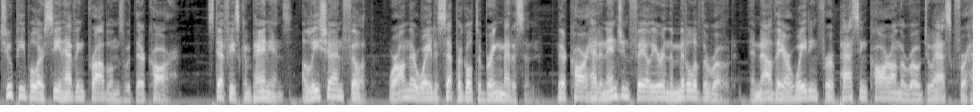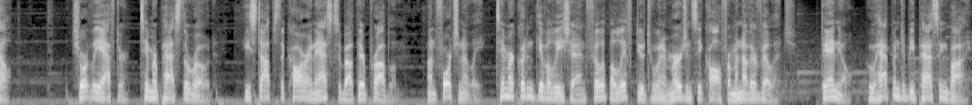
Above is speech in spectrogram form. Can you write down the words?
two people are seen having problems with their car. Steffi's companions, Alicia and Philip, were on their way to Sepigul to bring medicine. Their car had an engine failure in the middle of the road, and now they are waiting for a passing car on the road to ask for help. Shortly after, Timur passed the road, he stops the car and asks about their problem. Unfortunately, Timur couldn't give Alicia and Philip a lift due to an emergency call from another village. Daniel, who happened to be passing by,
